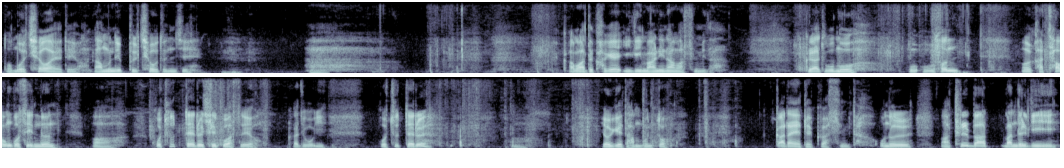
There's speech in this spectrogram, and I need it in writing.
또 뭘 채워야 돼요. 나뭇잎을 채우든지 아, 까마득하게 일이 많이 남았습니다. 그래가지고 뭐 우- 우선 어, 가차온 곳에 있는 어, 고추대를 싣고 왔어요. 그래가지고 이 고추대를 어, 여기에다 한분또 깔아야 될 것 같습니다. 오늘 어, 틀밭 만들기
